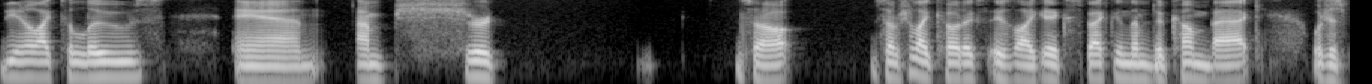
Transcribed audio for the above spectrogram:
you know, like to lose, and I'm sure. So so I'm sure like Codex is like expecting them to come back, which is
